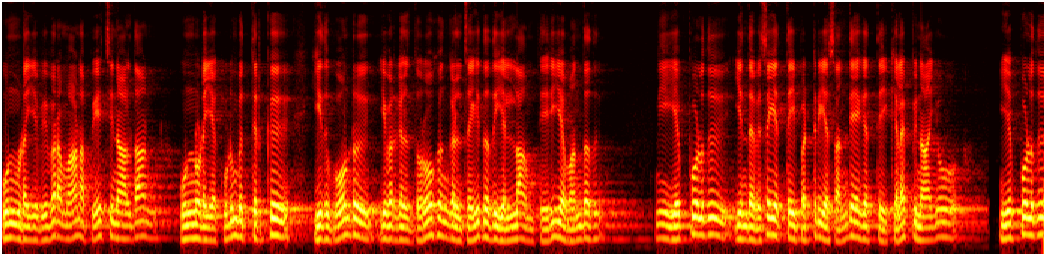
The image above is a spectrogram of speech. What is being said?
உன்னுடைய விவரமான பேச்சினால்தான் உன்னுடைய குடும்பத்திற்கு இதுபோன்று இவர்கள் துரோகங்கள் செய்தது எல்லாம் தெரிய வந்தது. நீ எப்பொழுது இந்த விஷயத்தை பற்றிய சந்தேகத்தை கிளப்பினாயோ எப்பொழுது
